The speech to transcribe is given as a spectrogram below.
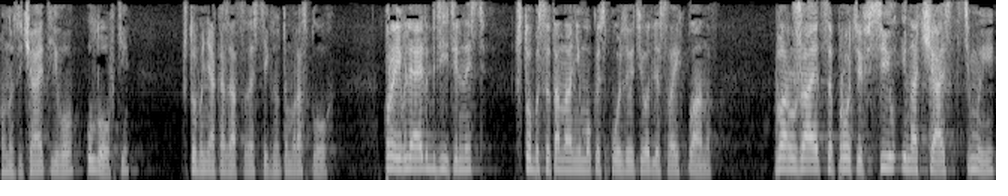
Он изучает его уловки, чтобы не оказаться застигнутым врасплох, проявляет бдительность, чтобы сатана не мог использовать его для своих планов, вооружается против сил и начальств тьмы,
